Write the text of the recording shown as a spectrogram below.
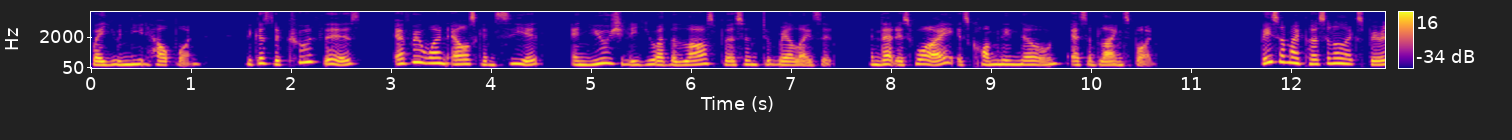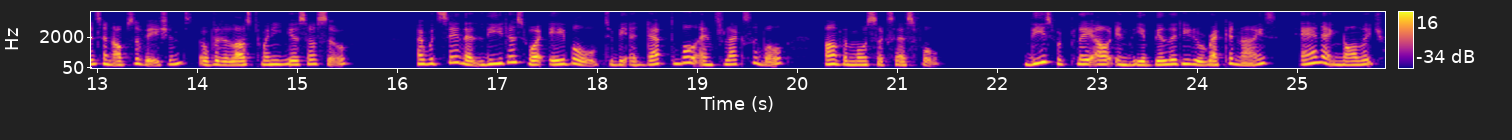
where you need help on. Because the truth is, everyone else can see it, and usually you are the last person to realize it. And that is why it's commonly known as a blind spot. Based on my personal experience and observations over the last 20 years or so, I would say that leaders who are able to be adaptable and flexible are the most successful. These would play out in the ability to recognize and acknowledge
